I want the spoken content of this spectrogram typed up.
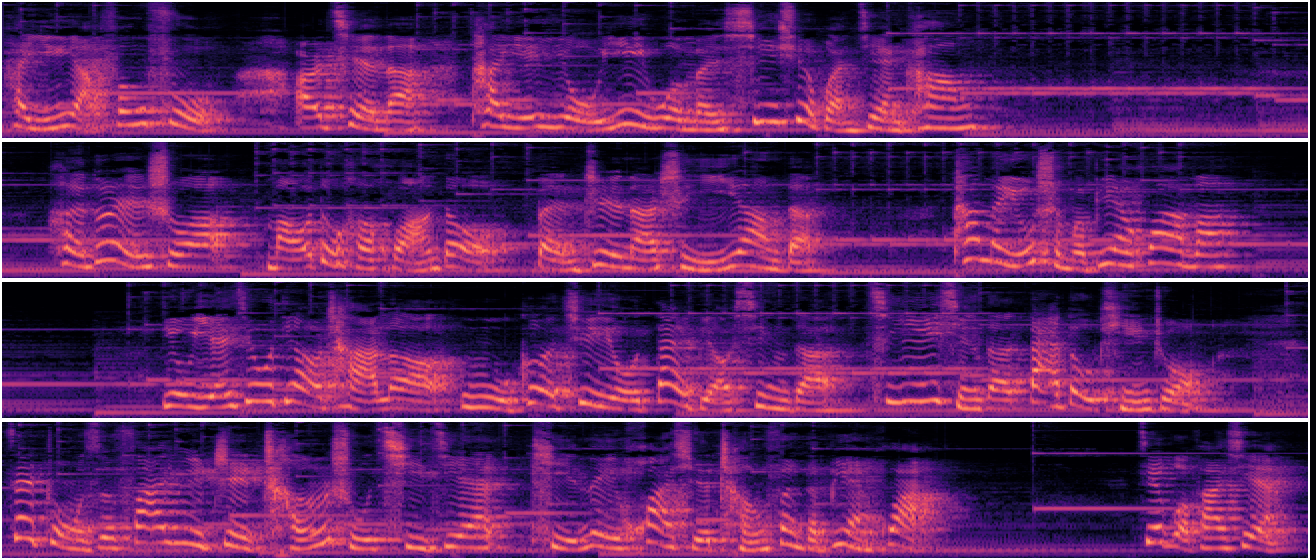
还营养丰富，而且呢，它也有益我们心血管健康。很多人说毛豆和黄豆本质呢是一样的，它们有什么变化吗？有研究调查了五个具有代表性的基因型的大豆品种，在种子发育至成熟期间体内化学成分的变化，结果发现，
